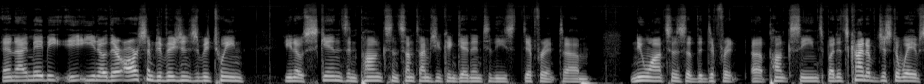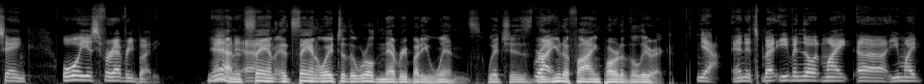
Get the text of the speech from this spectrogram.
And I maybe you know there are some divisions between you know skins and punks, and sometimes you can get into these different um, nuances of the different uh, punk scenes. But it's kind of just a way of saying oi is for everybody. Yeah, and, And, it's uh, saying it's saying oi to the world and everybody wins, which is the Right. unifying part of the lyric. Yeah, and it's but even though it might uh, you might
